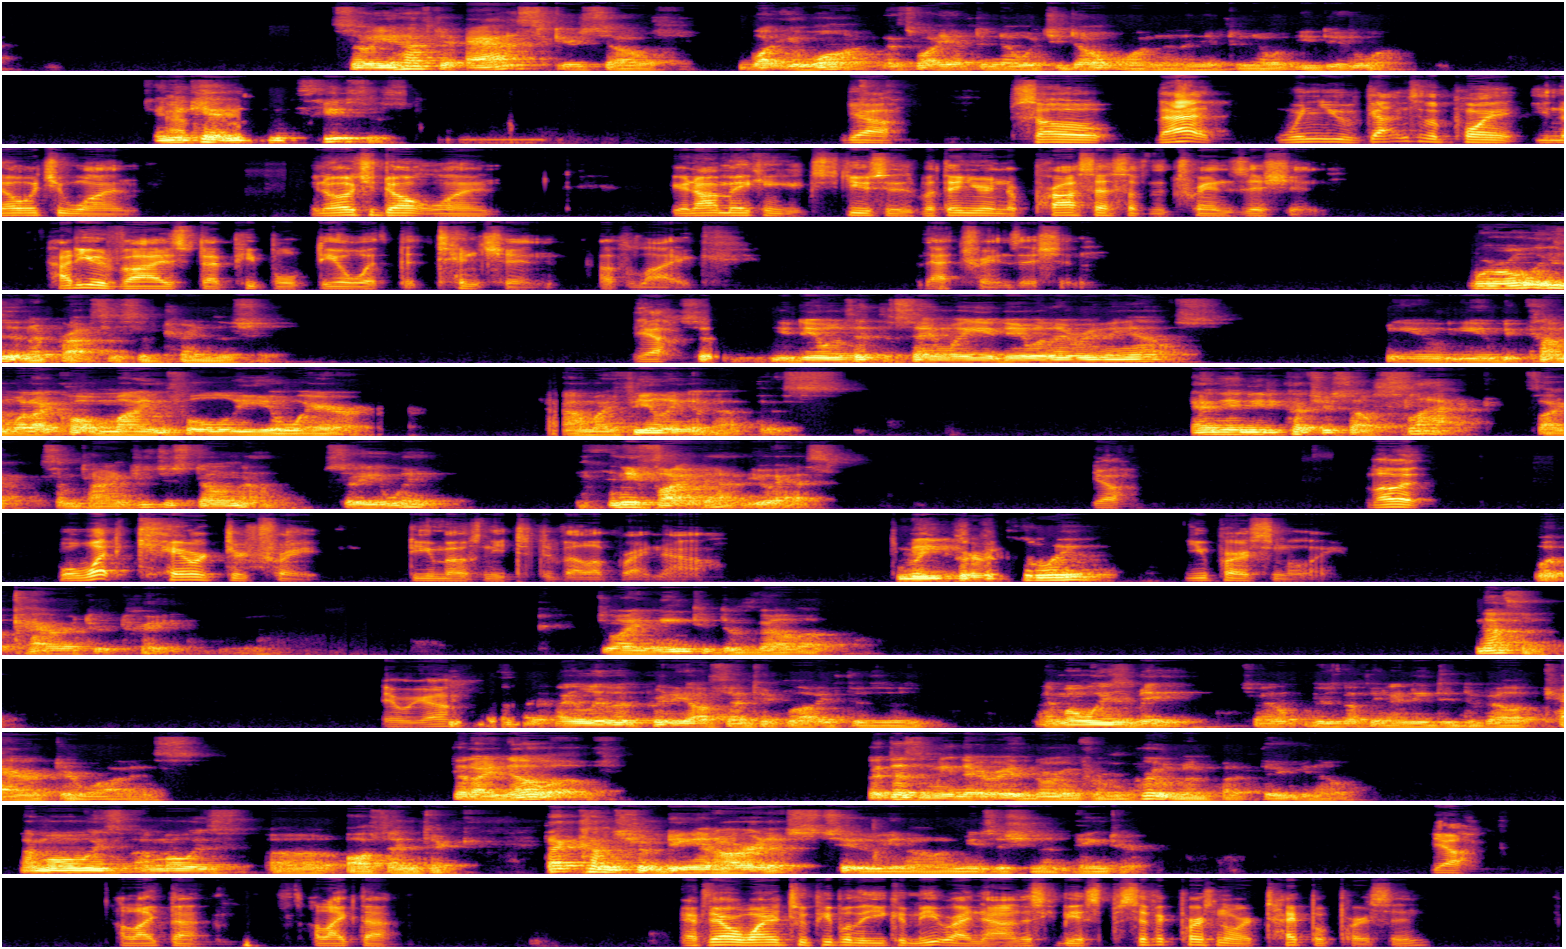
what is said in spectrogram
So you have to ask yourself what you want. That's why you have to know what you don't want, and then you have to know what you do want. And Absolutely. you can't make excuses. Yeah. So that when you've gotten to the point, you know what you want, you know what you don't want, you're not making excuses, but then you're in the process of the transition. How do you advise that people deal with the tension of like that transition? We're always in a process of transition. Yeah. So you deal with it the same way you deal with everything else. You you become what I call mindfully aware. How am I feeling about this? And you need to cut yourself slack. It's like sometimes you just don't know. So you wait. And you find out, you ask. Yeah. Love it. Well, what character trait do you most need to develop right now? Me personally? You personally. What character trait do I need to develop? Nothing. There we go. I live a pretty authentic life. A, I'm always me. So I don't, there's nothing I need to develop character wise that I know of. That doesn't mean there is room for improvement, but there, you know, I'm always I'm always uh, authentic. That comes from being an artist too, you know, a musician and painter. Yeah, I like that. I like that. If there were one or two people that you could meet right now, and this could be a specific person or a type of person,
